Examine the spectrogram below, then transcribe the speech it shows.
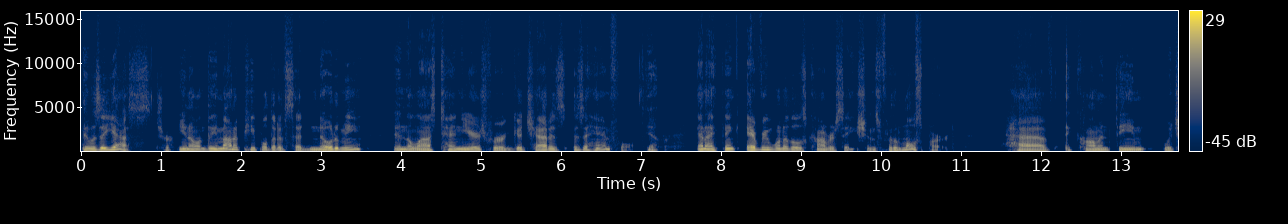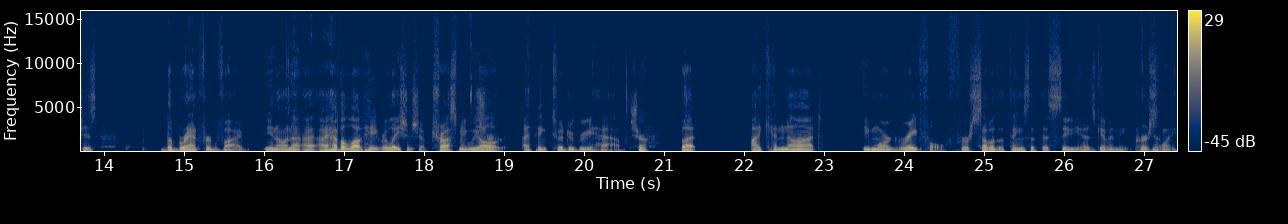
it was a yes sure you know the amount of people that have said no to me in the last 10 years for a good chat is is a handful Yeah. And i think every one of those conversations for the most part have a common theme which is the brantford vibe you know and Yeah. I, I have a love-hate relationship trust me we all i think to a degree have sure but i cannot be more grateful for some of the things that this city has given me personally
